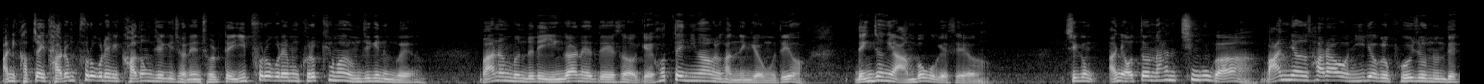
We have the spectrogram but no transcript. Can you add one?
아니 갑자기 다른 프로그램이 가동되기 전엔 절대 이 프로그램은 그렇게만 움직이는 거예요. 많은 분들이 인간에 대해서 헛된 희망을 갖는 경우도요. 냉정히 안 보고 계세요. 지금 아니 어떤 한 친구가 만년 살아온 이력을 보여줬는데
